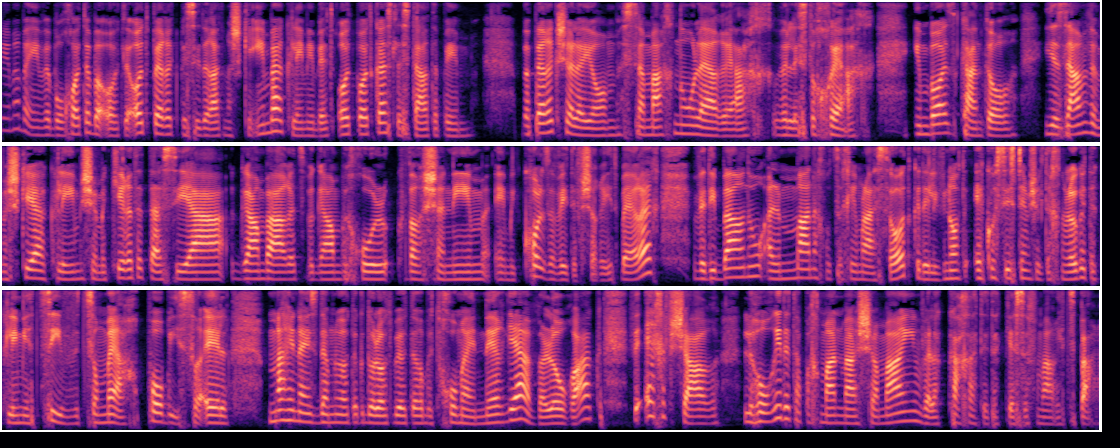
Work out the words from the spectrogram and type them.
ברוכים הבאים וברוכות הבאות לעוד פרק בסדרת משקיעים באקלים מבית עוד פודקאסט לסטארט-אפים. בפרק של היום שמחנו לארח ולשוחח עם בועז קנטור, יזם ומשקיע אקלים שמכיר את התעשייה גם בארץ וגם בחו"ל כבר שנים אה, מכל זווית אפשרית בערך, ודיברנו על מה אנחנו צריכים לעשות כדי לבנות אקו סיסטם של טכנולוגיות אקלים יציב וצומח פה בישראל, מהן ההזדמנויות הגדולות ביותר בתחום האנרגיה, אבל לא רק, ואיך אפשר להוריד את הפחמן מהשמיים ולקחת את הכסף מהרצפה.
